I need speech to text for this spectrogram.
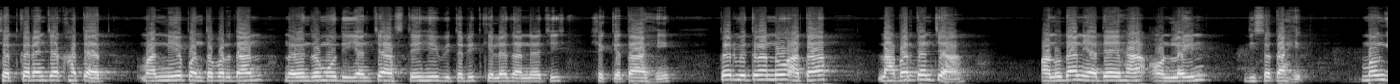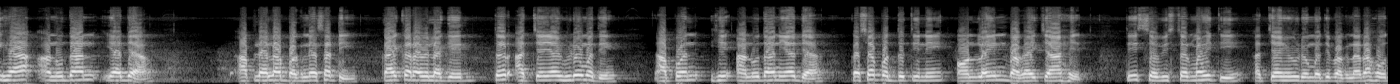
शेतकऱ्यांच्या खात्यात माननीय पंतप्रधान नरेंद्र मोदी यांच्या हस्ते हे वितरित केल्या जाण्याची शक्यता आहे. तर मित्रांनो आता लाभार्थ्यांच्या अनुदान याद्या ह्या ऑनलाईन दिसत आहेत. मग ह्या अनुदान याद्या आपल्याला बघण्यासाठी काय करावे लागेल? तर आजच्या या व्हिडिओमध्ये आपण हे अनुदान याद्या कशा पद्धतीने ऑनलाईन बघायच्या आहेत ती सविस्तर माहिती आजच्या या व्हिडिओमध्ये बघणार आहोत.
